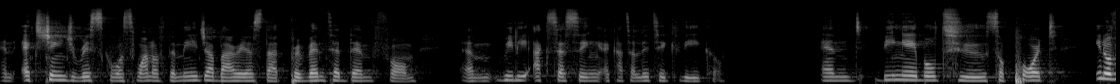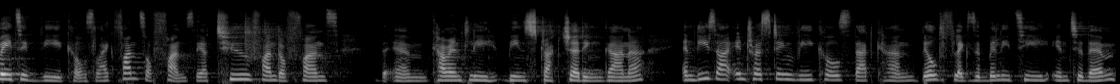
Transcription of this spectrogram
and exchange risk was one of the major barriers that prevented them from um, really accessing a catalytic vehicle. And being able to support innovative vehicles like funds of funds. There are two fund of funds um, currently being structured in Ghana and these are interesting vehicles that can build flexibility into them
